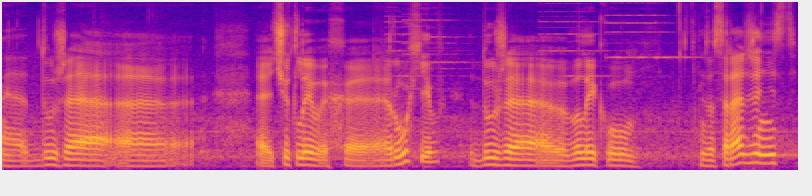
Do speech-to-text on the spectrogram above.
е, дуже е, е, чутливих рухів, дуже велику зосередженість,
